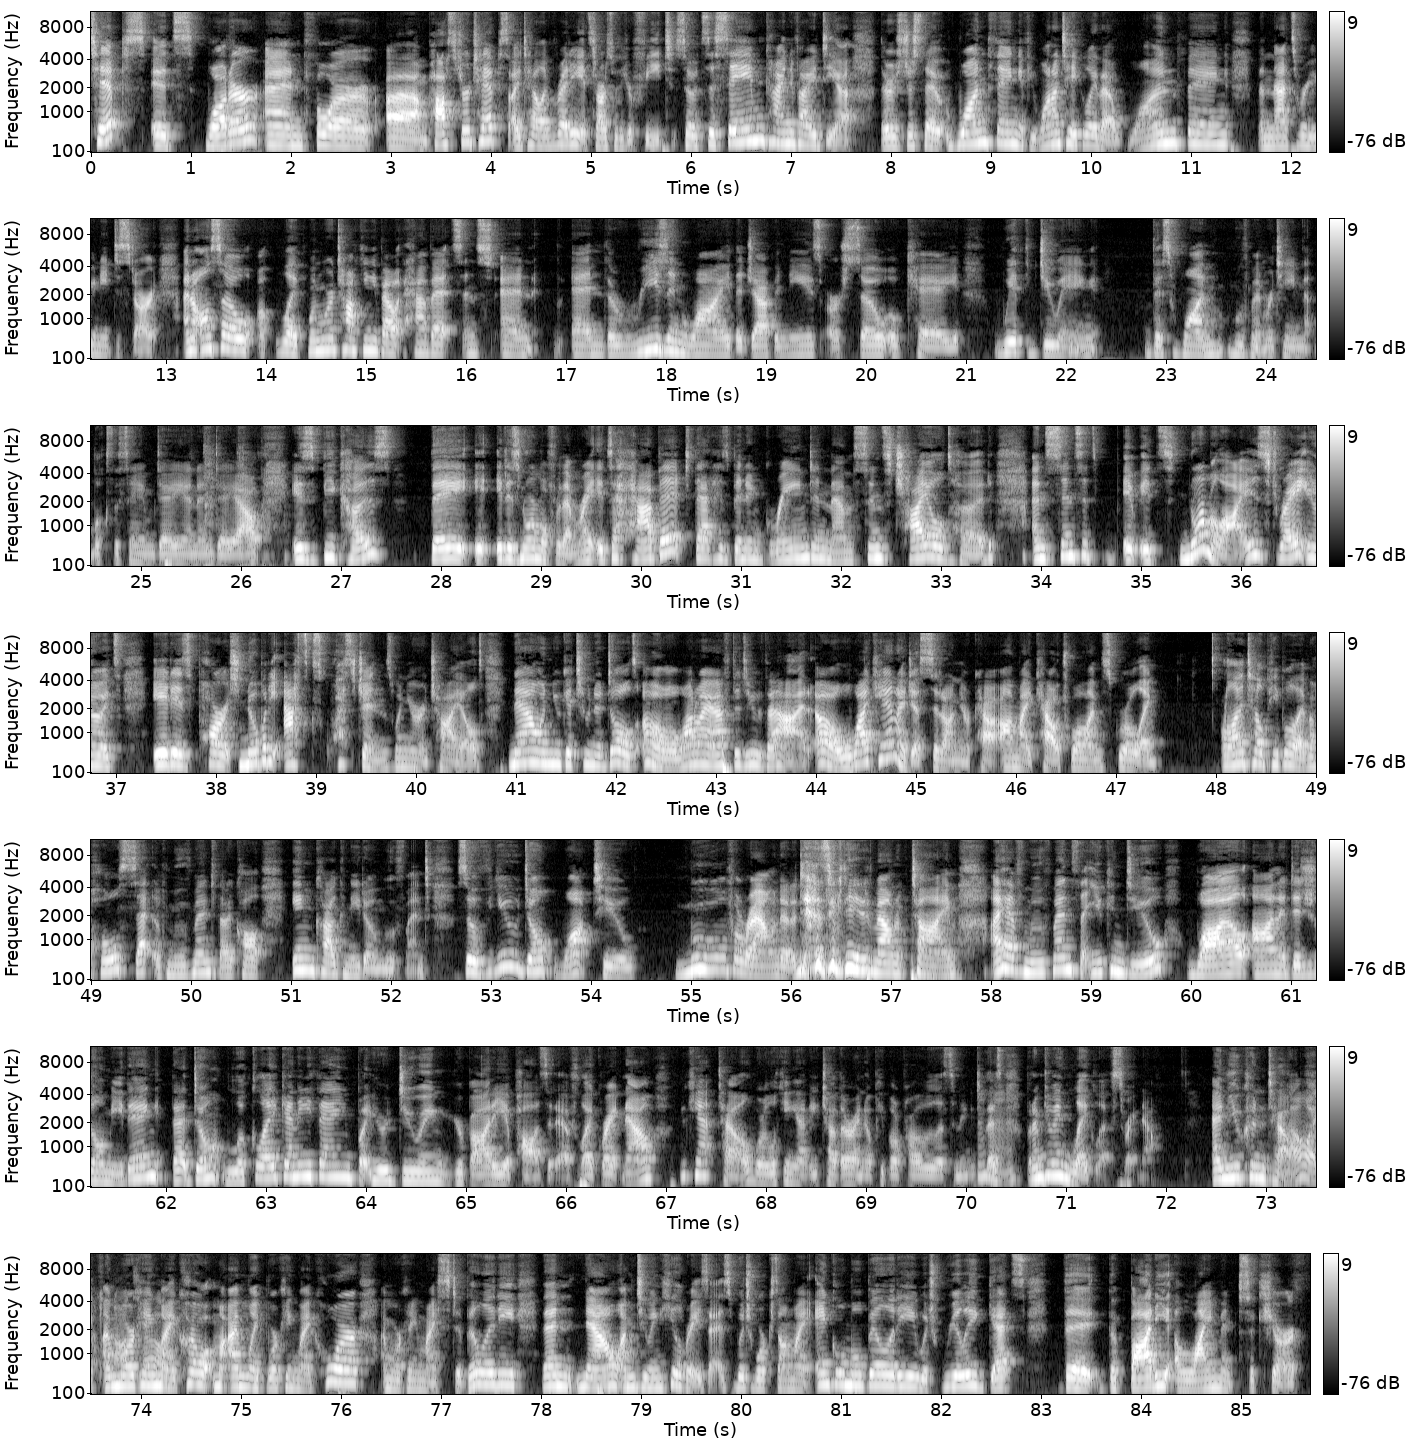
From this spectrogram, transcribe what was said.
tips, it's water. And for um, posture tips, I tell everybody it starts with your feet. So it's the same kind of idea. There's just that one thing. If you want to take away that one thing, then that's where you need to start. And also, uh, like when we're talking about habits and and and the reason why the Japanese are so okay with doing this one movement routine that looks the same day in and day out is because they it, it is normal for them right? It's a habit that has been ingrained in them since childhood. And since it's it, it's normalized right? You know it's it is part nobody asks questions when you're a child. Now when you get to an adult oh why do i have to do that? Oh well why can't i just sit on your couch on my couch while i'm scrolling? Well, I tell people I have a whole set of movement that I call incognito movement. So if you don't want to move around at a designated amount of time. I have movements that you can do while on a digital meeting that don't look like anything, but you're doing your body a positive. Like right now, you can't tell. We're looking at each other. I know people are probably listening to mm-hmm. this, but I'm doing leg lifts right now. And you can tell. No, I I'm working tell. my core. I'm like working my core. I'm working my stability. Then now I'm doing heel raises, which works on my ankle mobility, which really gets the the body alignment secure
